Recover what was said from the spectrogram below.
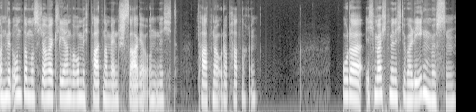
Und mitunter muss ich auch erklären, warum ich Partnermensch sage und nicht Partner oder Partnerin. Oder ich möchte mir nicht überlegen müssen,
